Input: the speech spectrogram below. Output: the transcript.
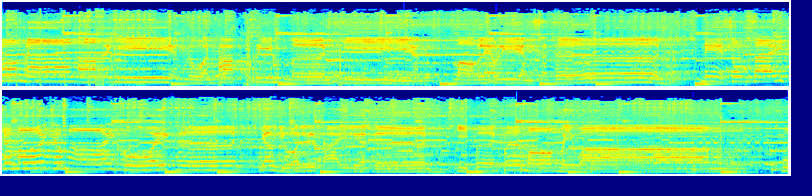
น้องนางอายียงนวลพักพริมเมินเพียง มองแล้วเลี่ยงสะเทินเนสดใสชะม้อยชะมายคุยเคินเย้ายวนหรือไทยเหลือเกิน ที่เพลินเพิ่มมองไม่วางว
